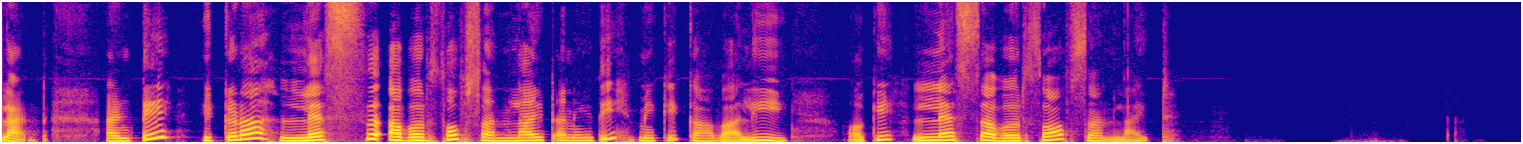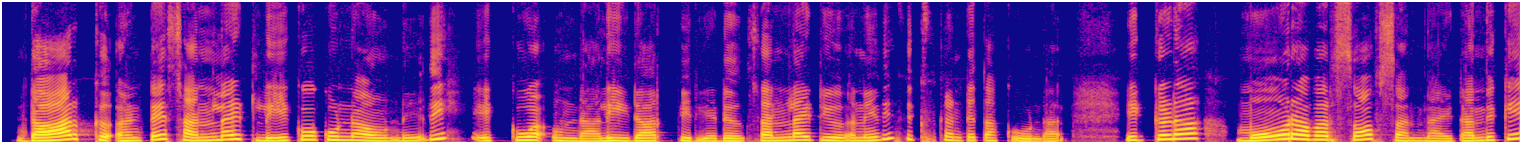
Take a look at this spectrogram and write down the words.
plant అంటే ఇక్కడ లెస్ అవర్స్ ఆఫ్ సన్లైట్ అనేది మీకు కావాలి. Okay less hours of sunlight dark అంటే సన్లైట్ లేకోకుండా ఉండేది ఎక్కువ ఉండాలి డార్క్ పీరియడ్. సన్లైట్ అనేది సిక్స్ కంటే తక్కువ ఉండాలి. ఇక్కడ మోర్ అవర్స్ ఆఫ్ సన్లైట్. అందుకే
